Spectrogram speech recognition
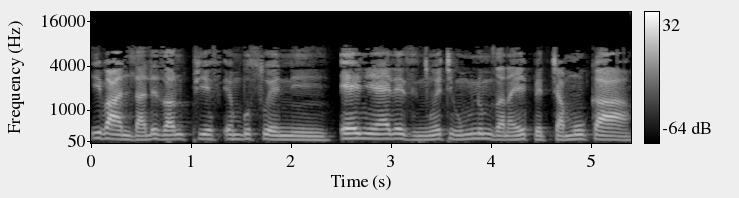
ibandla lezanup f embusweni. Enye yalezi ngcwethi ngumnumzana yebet jamuka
